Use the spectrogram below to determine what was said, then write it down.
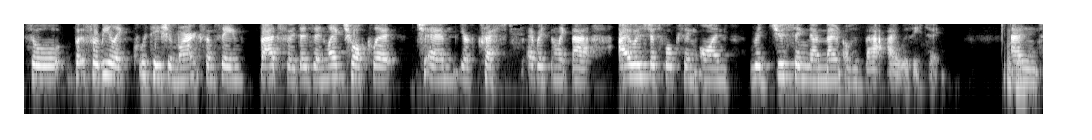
So, but for me, like quotation marks, I'm saying bad food as in like chocolate, um, your crisps, everything like that. I was just focusing on reducing the amount of that I was eating. Okay. And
